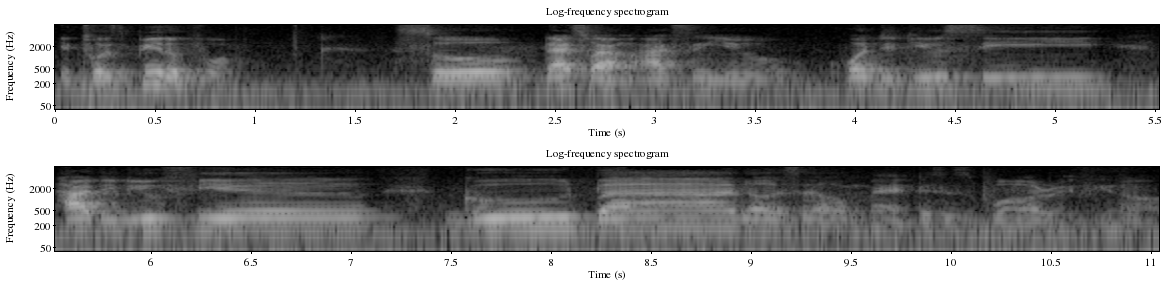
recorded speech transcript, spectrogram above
it was beautiful. So that's why I'm asking you what did you see? How did you feel? Good, bad? Or say, oh man, this is boring. You know,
